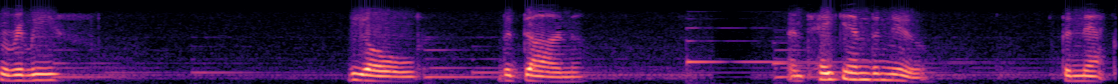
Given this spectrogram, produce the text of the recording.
To release the old, the done, and take in the new, the next.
